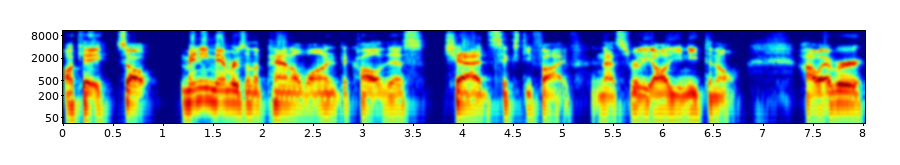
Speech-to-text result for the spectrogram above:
Okay, so many members on the panel wanted to call this CHAD 65, and that's really all you need to know. However,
